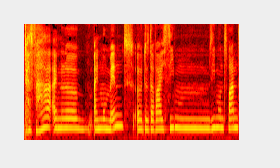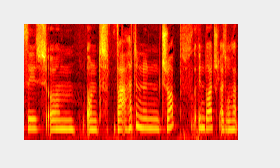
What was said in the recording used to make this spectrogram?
Das war eine, ein Moment, äh, da war ich sieben, 27 ähm, und war, hatte einen Job in Deutschland, also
